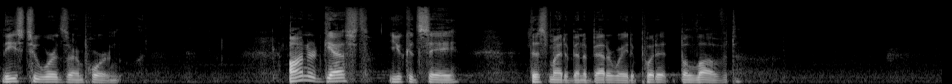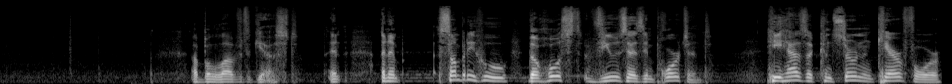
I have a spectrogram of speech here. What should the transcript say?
these two words are important. Honored guest, you could say, This might have been a better way to put it beloved. A beloved guest. And, and somebody who the host views as important. He has a concern and care for,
